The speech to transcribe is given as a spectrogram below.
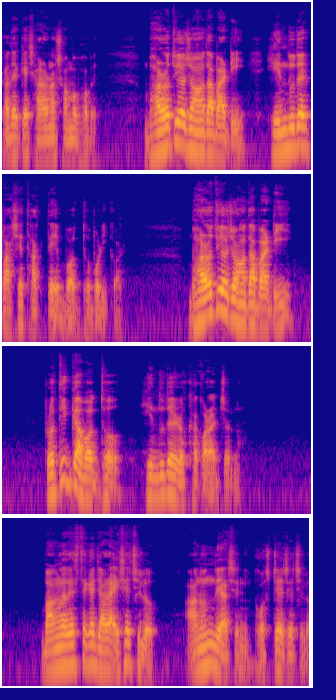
তাদেরকে ছাড়ানো সম্ভব হবে। ভারতীয় জনতা পার্টি হিন্দুদের পাশে থাকতে বদ্ধপরিকর। ভারতীয় জনতা পার্টি প্রতিজ্ঞাবদ্ধ হিন্দুদের রক্ষা করার জন্য। বাংলাদেশ থেকে যারা এসেছিল, আনন্দে আসেনি, কষ্টে এসেছিল,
